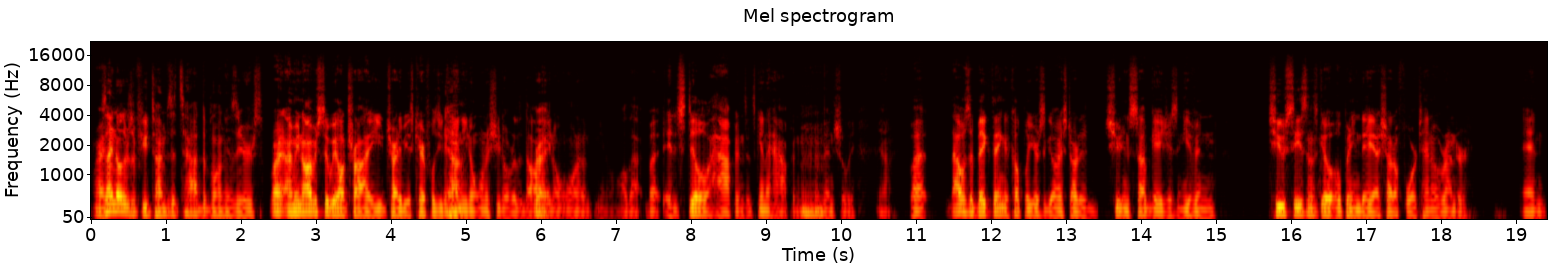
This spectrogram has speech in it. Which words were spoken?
because Right. I know there's a few times it's had to blow in his ears. Right. I mean, obviously, we all try. You try to be as careful as you Yeah. can. You don't want to shoot over the dog. Right. You don't want to, you know, all that. But it still happens. It's going to happen eventually. Mm-hmm. Yeah. But that was a big thing a couple of years ago. I started shooting sub gauges, and even two seasons ago, opening day, I shot a 410 over under and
